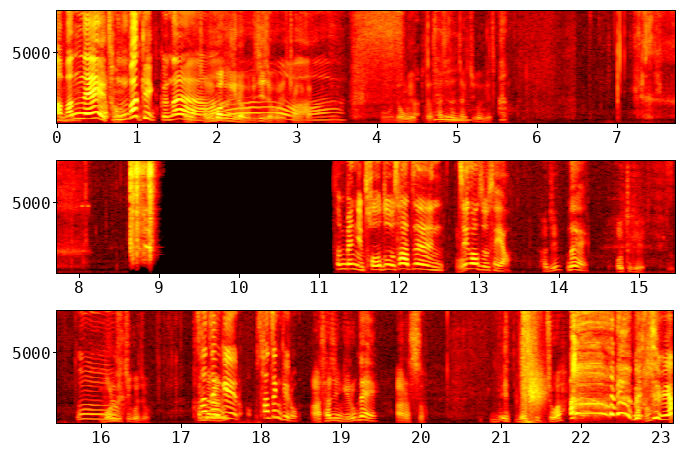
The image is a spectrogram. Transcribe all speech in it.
아 맞네 정박해 있구나. 어, 정박이라고 그러지, 저거를, 정박. 아, 어, 너무 예쁘다. 사진 한 음. 장 찍어야겠다. 선배님 저도 사진 어? 찍어주세요. 사진? 네. 어떻게? 음, 뭘로 찍어줘? 카메라로? 사진기 사진기로. 아 사진기로? 네. 알았어. 몇, 몇집 좋아? 맷집이요?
